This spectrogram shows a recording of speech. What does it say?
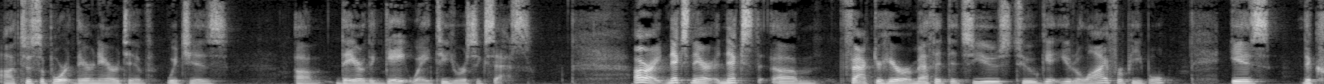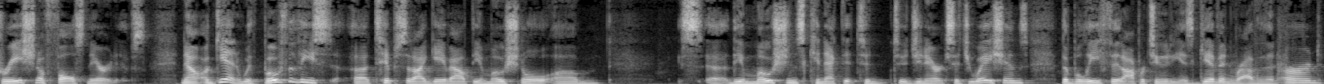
uh, to support their narrative, which is um, they are the gateway to your success. All right, next next um, factor here or method that's used to get you to lie for people is the creation of false narratives. Now, again, with both of these uh, tips that I gave out, the emotional, um, uh, the emotions connected to, to generic situations, the belief that opportunity is given rather than earned,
